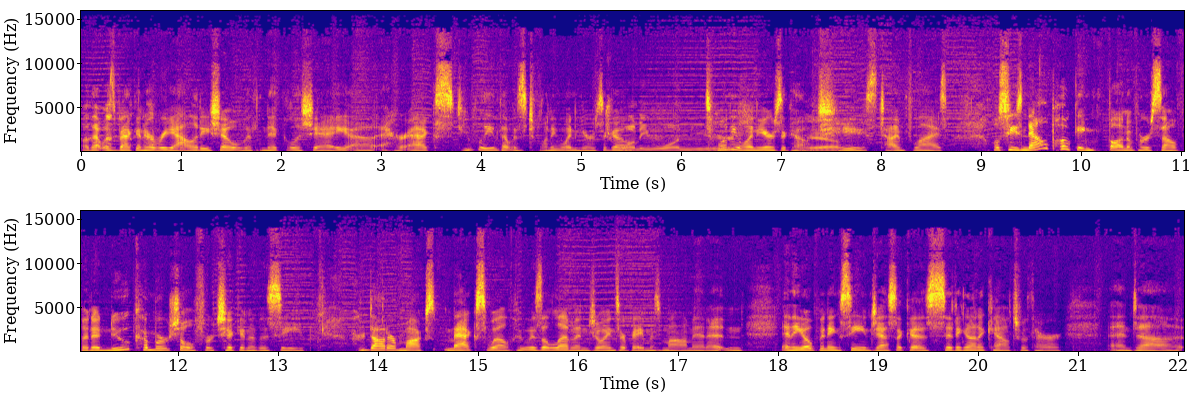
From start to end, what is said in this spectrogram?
Well, that was back in her reality show with Nick Lachey, uh, her ex. Do you believe that was 21 years ago? 21 years. 21 years ago. Yeah. Jeez, time flies. Well, she's now poking fun of herself in a new commercial for Chicken of the Sea. Her daughter Max- Maxwell, who is 11, joins her famous mom in it. And in the opening scene, Jessica is sitting on a couch with her, and uh,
